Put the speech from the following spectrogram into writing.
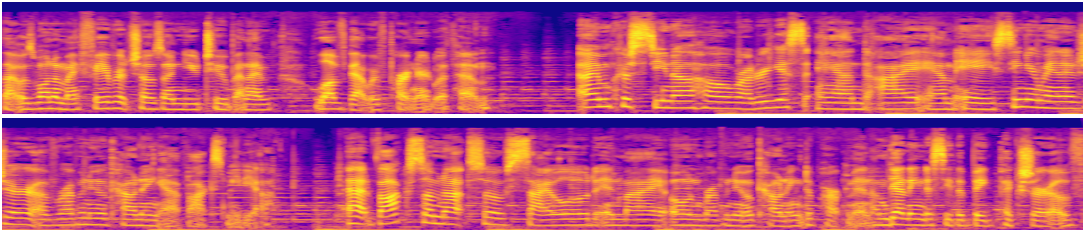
That was one of my favorite shows on YouTube, and I've loved that we've partnered with him. I'm Christina Ho Rodriguez, and I am a senior manager of revenue accounting at Vox Media. At Vox, I'm not so siloed in my own revenue accounting department. I'm getting to see the big picture of,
